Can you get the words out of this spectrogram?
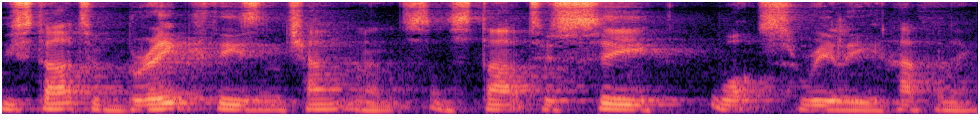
you start to break these enchantments and start to see what's really happening.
